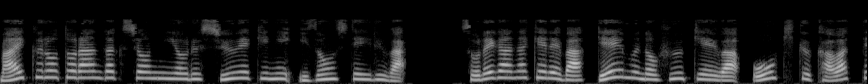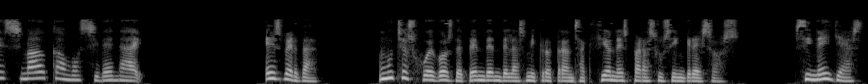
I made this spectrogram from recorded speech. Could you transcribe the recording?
マイクロトランザクションによる収益に依存しているわ。それがなければゲームの風景は大きく変わってしまうかもしれない。Es verdad. Muchos juegos dependen de las microtransacciones para sus ingresos. Sin ellas,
